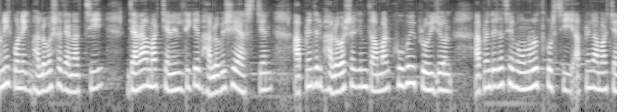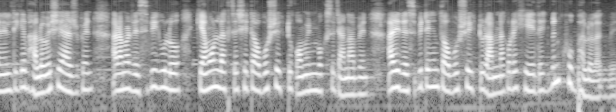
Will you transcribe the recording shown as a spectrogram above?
অনেক অনেক ভালোবাসা জানাচ্ছি যারা আমার চ্যানেলটিকে ভালোবেসে আসছেন। আপনাদের ভালোবাসা কিন্তু আমার খুবই প্রয়োজন। আপনাদের কাছে আমি অনুরোধ করছি, আপনারা আমার চ্যানেলটিকে ভালোবেসে আসবেন আর আমার রেসিপিগুলো কেমন লাগছে সেটা অবশ্যই একটু কমেন্ট বক্সে জানাবেন। আর এই রেসিপিটা কিন্তু অবশ্যই একটু রান্না করে খেয়ে দেখবেন, খুব ভালো লাগবে।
